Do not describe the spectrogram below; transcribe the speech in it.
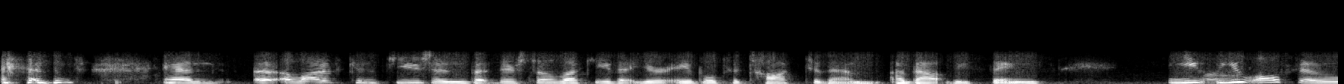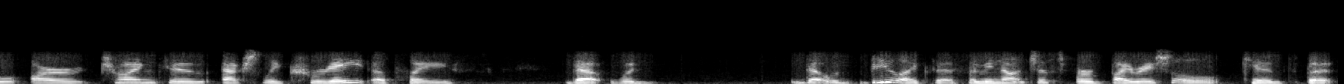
and and a, a lot of confusion, but they're so lucky that you're able to talk to them about these things. You you also are trying to actually create a place that would that would be like this. I mean, not just for biracial kids, but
